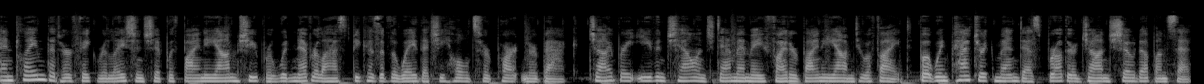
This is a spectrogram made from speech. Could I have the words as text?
and claimed that her fake relationship with Biniyam Chopra would never last because of the way that she holds her partner back. Jibri even challenged MMA fighter Biniyam to a fight, but when Patrick Mendes' brother John showed up on set,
